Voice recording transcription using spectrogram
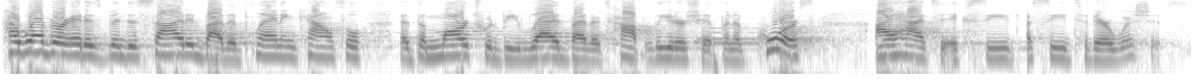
However, it has been decided by the Planning Council that the march would be led by the top leadership, and of course, I had to accede, accede to their wishes.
